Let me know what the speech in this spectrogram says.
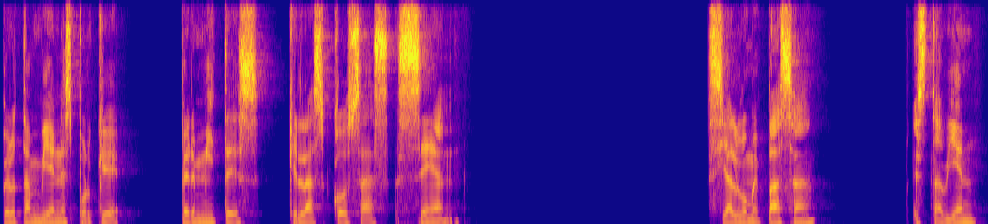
pero también es porque permites que las cosas sean. Si algo me pasa, está bien,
